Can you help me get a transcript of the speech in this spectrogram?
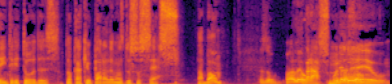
dentre todas. Tocar aqui o Paralemas do Sucesso. Tá bom? Valeu. Um abraço, Murilo. Valeu.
